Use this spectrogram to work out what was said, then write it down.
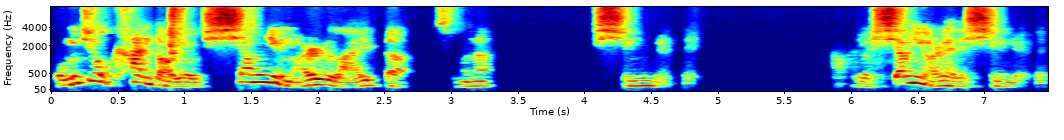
我们就看到有相应而来的。什么呢？新人类啊，有相应而来的新人类，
